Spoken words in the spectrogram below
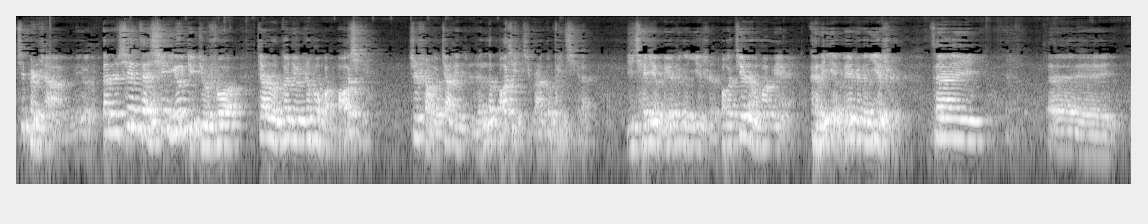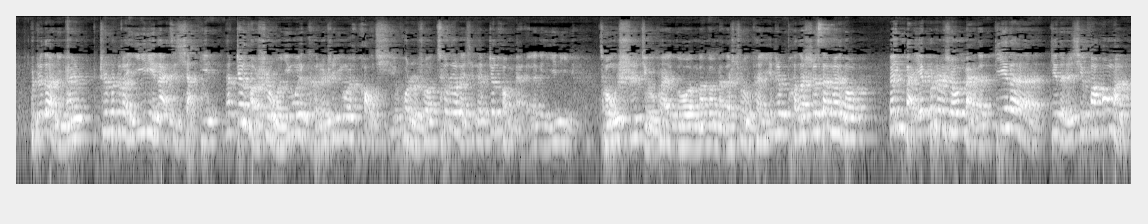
基本上没有。但是现在心里有底，就是说加入格局之后，把保险，至少我家里人的保险基本上都配齐了。以前也没有这个意识，包括金融方面肯定也没有这个意识。在呃，不知道你们知不知道伊利那次下跌？那正好是我因为可能是因为好奇，或者说凑热闹，现在正好买了那个伊利，从十九块多慢慢买到十五块，一直跑到十三块多。那一买也不知道什么买的，跌的跌的人心发慌嘛，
